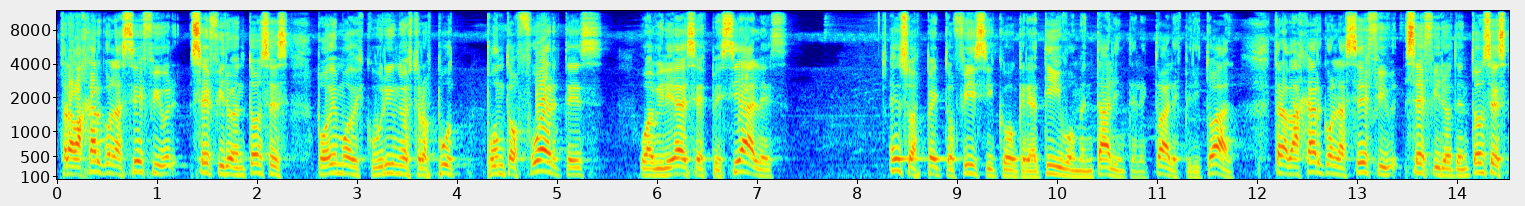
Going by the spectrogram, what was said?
trabajar con la Céfiro, entonces podemos descubrir nuestros puntos fuertes o habilidades especiales en su aspecto físico, creativo, mental, intelectual, espiritual. Trabajar con la Sefirot entonces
